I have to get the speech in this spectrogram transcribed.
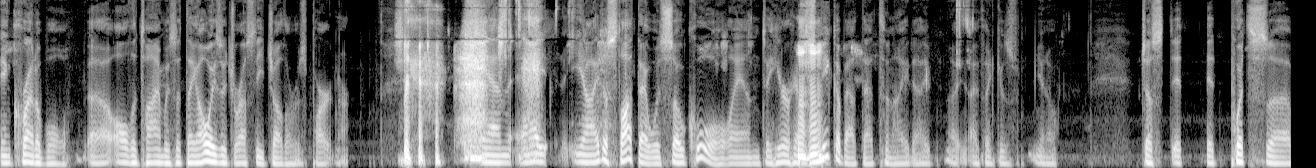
incredible uh, all the time was that they always addressed each other as partner. and and I you know I just thought that was so cool, and to hear him Mhm. speak about that tonight, I, I I think is you know just it it puts uh,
